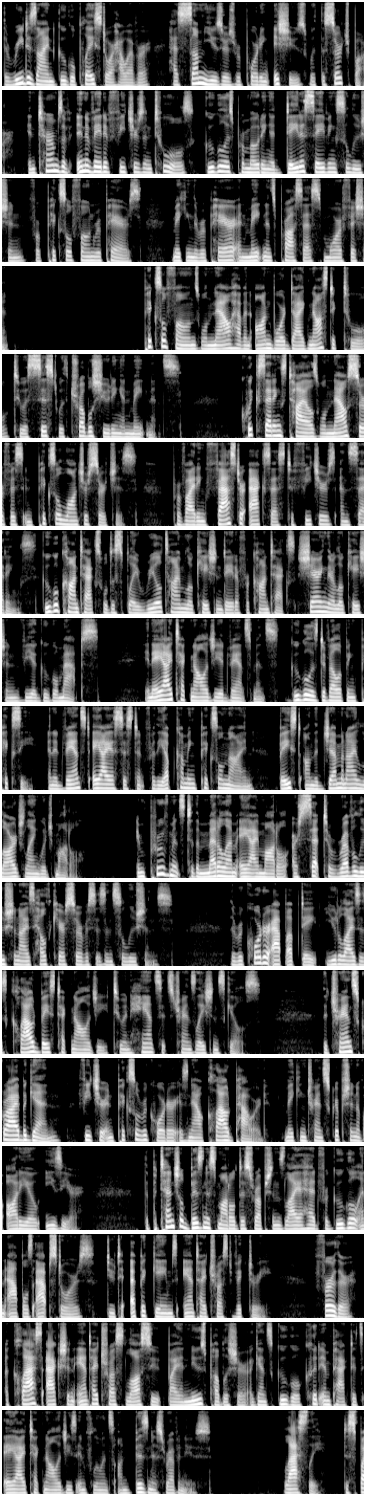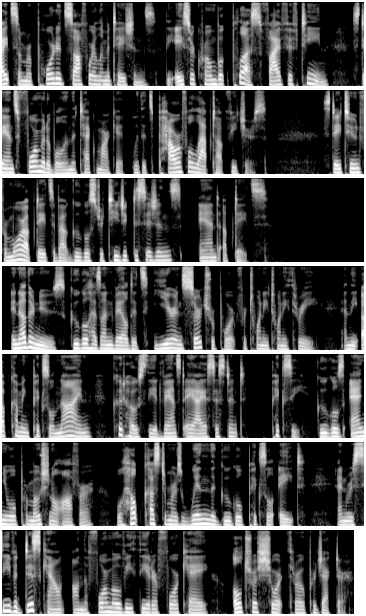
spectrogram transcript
The redesigned Google Play Store, however, has some users reporting issues with the search bar. In terms of innovative features and tools, Google is promoting a data saving solution for Pixel phone repairs, making the repair and maintenance process more efficient. Pixel phones will now have an onboard diagnostic tool to assist with troubleshooting and maintenance. Quick settings tiles will now surface in Pixel Launcher searches, providing faster access to features and settings. Google Contacts will display real time location data for contacts sharing their location via Google Maps. In AI technology advancements, Google is developing Pixie, an advanced AI assistant for the upcoming Pixel 9 based on the Gemini large language model. Improvements to the MedLM AI model are set to revolutionize healthcare services and solutions. The Recorder app update utilizes cloud based technology to enhance its translation skills. The Transcribe Again feature in Pixel Recorder is now cloud powered, making transcription of audio easier. The potential business model disruptions lie ahead for Google and Apple's app stores due to Epic Games' antitrust victory. Further, a class action antitrust lawsuit by a news publisher against Google could impact its AI technology's influence on business revenues. Lastly, despite some reported software limitations, the Acer Chromebook Plus 515 stands formidable in the tech market with its powerful laptop features. Stay tuned for more updates about Google's strategic decisions and updates. In other news, Google has unveiled its Year in Search report for 2023, and the upcoming Pixel 9 could host the advanced AI assistant, Pixie. Google's annual promotional offer will help customers win the Google Pixel 8 and receive a discount on the Formovie Theater 4K Ultra Short Throw projector.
